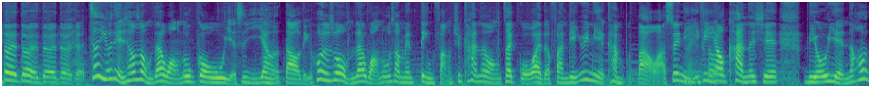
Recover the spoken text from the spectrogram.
对对对对对，这有点像是我们在网络购物也是一样的道理，或者说我们在网络上面订房去看那种在国外的饭店，因为你也看不到啊，所以你一定要看那些留言，然后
